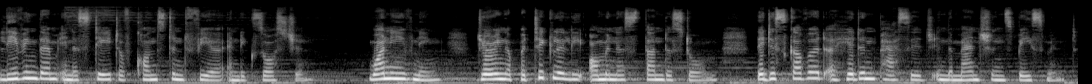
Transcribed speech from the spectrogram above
leaving them in a state of constant fear and exhaustion. One evening, during a particularly ominous thunderstorm, they discovered a hidden passage in the mansion's basement.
